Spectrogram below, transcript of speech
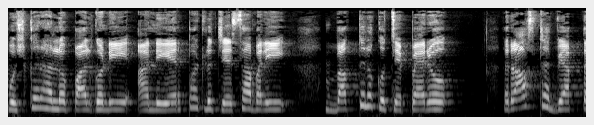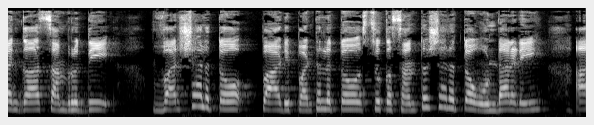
పుష్కరాల్లో పాల్గొని అన్ని ఏర్పాట్లు చేశామని భక్తులకు చెప్పారు. రాష్ట్ర వ్యాప్తంగా సమృద్ధి వర్షాలతో పాడి పంటలతో సుఖ సంతోషాలతో ఉండాలని ఆ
